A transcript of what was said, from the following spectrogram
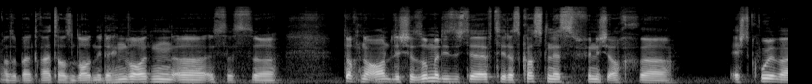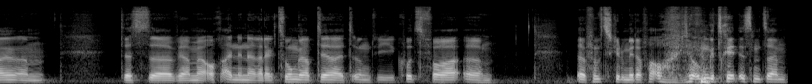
Also bei 3000 Leuten, die dahin wollten, äh, ist das äh, doch eine ordentliche Summe, die sich der FC das kosten lässt. Finde ich auch äh, echt cool, weil ähm, das, äh, wir haben ja auch einen in der Redaktion gehabt, der halt irgendwie kurz vor ähm, 50 äh, Kilometer vor Aue wieder umgedreht ist mit seinem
